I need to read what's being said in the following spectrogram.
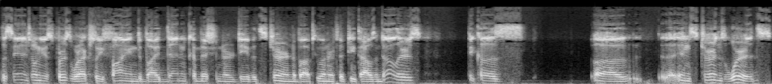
the San Antonio Spurs were actually fined by then Commissioner David Stern about two hundred fifty thousand dollars because, uh, in Stern's words,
